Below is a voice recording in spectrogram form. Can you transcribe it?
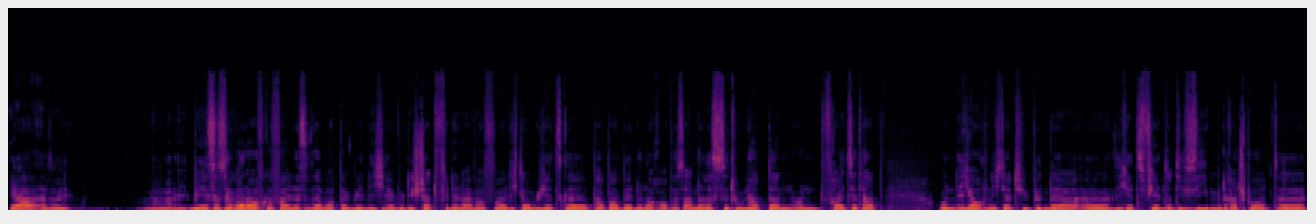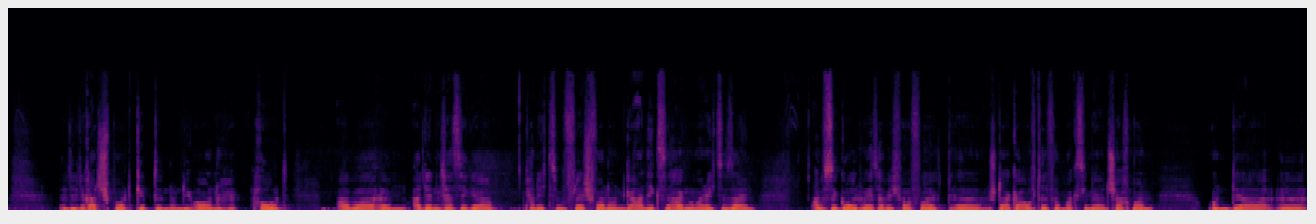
ja, also mir ist das so gerade aufgefallen, dass es einfach bei mir nicht äh, wirklich stattfindet, einfach weil ich glaube ich jetzt äh, Papa bin und auch, auch was anderes zu tun habe dann und Freizeit habe und ich auch nicht der Typ bin, der äh, sich jetzt 24-7 mit Radsport äh, den Radsport gibt und um die Ohren haut. Aber ähm, Ardennen-Klassiker kann ich zu Flash Wallon gar nichts sagen, um ehrlich zu sein. Amstel Gold Race habe ich verfolgt. Äh, starker Auftritt von Maximilian Schachmann. Und der,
